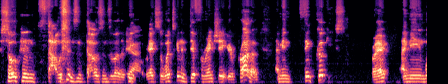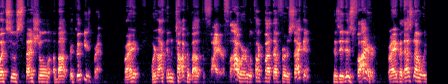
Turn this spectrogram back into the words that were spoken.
so can thousands and thousands of other people, Yeah. right? So what's going to differentiate your product? I mean, think cookies, right? I mean, what's so special about the cookies brand, right? We're not going to talk about the fire flower. We'll talk about that for a second because it is fire, right? But that's not what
